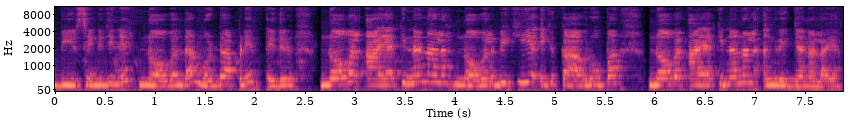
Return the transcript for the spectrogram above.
ਵੀਰ ਸਿੰਘ ਜੀ ਨੇ ਨੋਵਲ ਦਾ ਮੁੱਢ ਆਪਣੇ ਇਹਦੇ ਨੋਵਲ ਆਇਆ ਕਿੰਨਾ ਨਾਲ ਨੋਵਲ ਵੀ ਕੀ ਹੈ ਇੱਕ ਕਾਵ ਰੂਪ ਆ। ਨੋਵਲ ਆਇਆ ਕਿੰਨਾ ਨਾਲ? ਅੰਗਰੇਜ਼ਾਂ ਨਾਲ ਆਇਆ।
